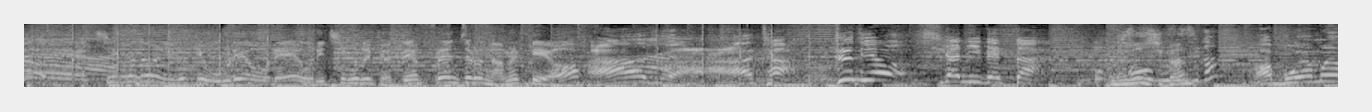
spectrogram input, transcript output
네, 친구들 이렇게 오래오래 우리 친구들 곁에 프렌즈로 남을게요. 아, 좋아. 자, 드디어 시간이 됐다. 어, 무슨 시간? 아 뭐야 뭐야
